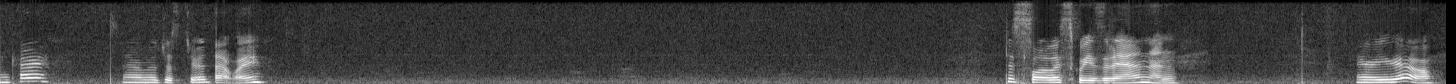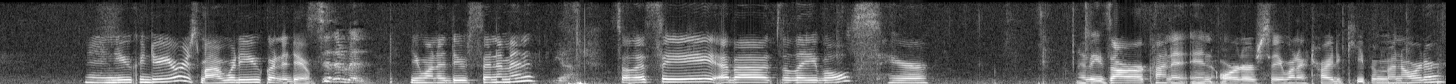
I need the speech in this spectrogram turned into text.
Okay, so we'll just do it that way. Just slowly squeeze it in and there you go. And you can do yours, Mom. What are you going to do? Cinnamon. You want to do cinnamon? Yeah. So let's see about the labels here. Now these are kind of in order, so you want to try to keep them in order.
